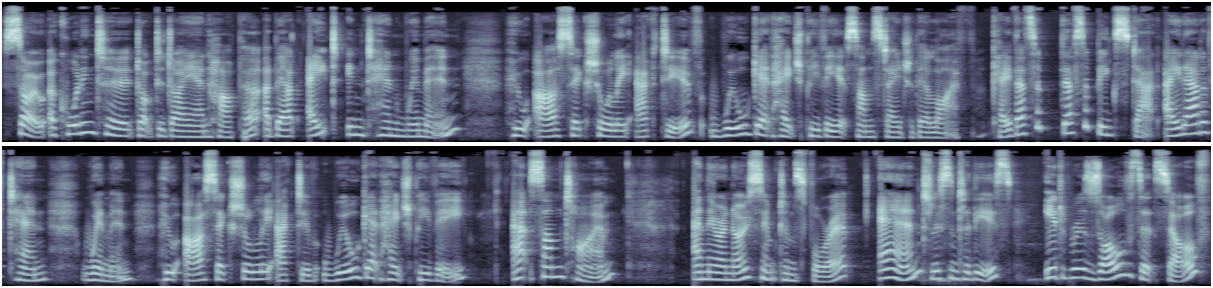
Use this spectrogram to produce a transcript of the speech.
So, according to Dr. Diane Harper, about 8 in 10 women who are sexually active will get HPV at some stage of their life. Okay, that's a that's a big stat. 8 out of 10 women who are sexually active will get HPV at some time and there are no symptoms for it. And listen to this it resolves itself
